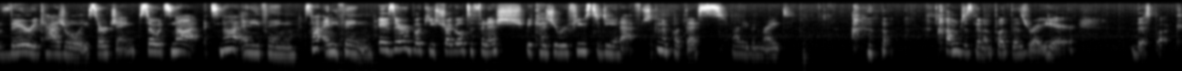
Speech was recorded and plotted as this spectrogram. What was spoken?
very casually searching. So it's not, it's not anything, it's not anything. Is there a book you struggle to finish because you refuse to DNF? Just gonna put this, not even right. I'm just gonna put this right here. This book.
